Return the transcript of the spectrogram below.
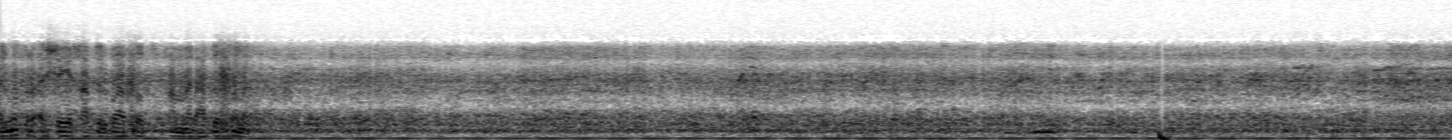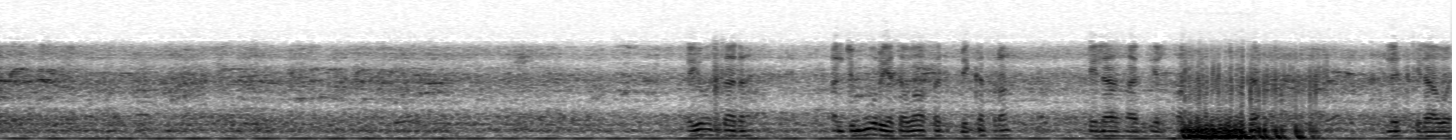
المقرأ الشيخ عبد الباسط محمد عبد الصمد. السادة الجمهور يتوافد بكثرة إلى هذه القاعة لتلاوة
